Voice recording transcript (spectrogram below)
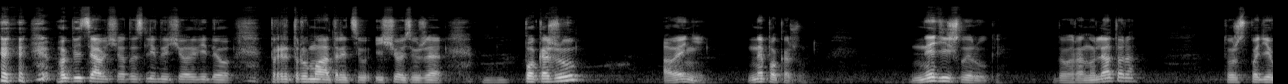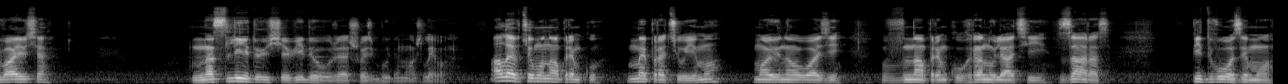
Обіцяв, що до слідуючого відео притру матрицю і щось уже покажу. Але ні, не покажу. Не дійшли руки до гранулятора. Тож сподіваюся, на слідуюче відео вже щось буде можливо. Але в цьому напрямку ми працюємо. Маю на увазі в напрямку грануляції. Зараз підвозимо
